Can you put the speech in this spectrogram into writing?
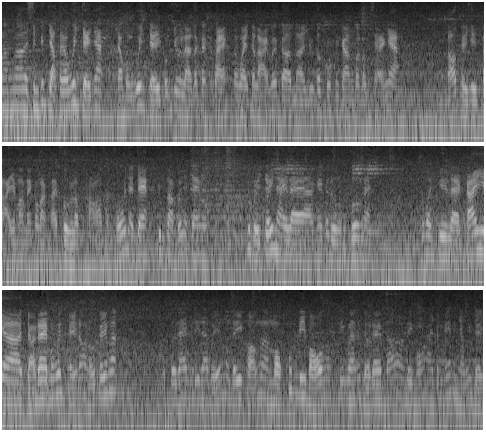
Em xin kính chào tất cả quý chị nha. Chào mừng quý chị cũng như là tất cả các bạn đã quay trở lại với kênh ờ, youtube của Thi Cần Bất Động Sản nha. Đó thì hiện tại em đang có mặt tại phường Lộc Thọ, thành phố Nha Trang, trung tâm với Nha Trang luôn. Cái vị trí này là ngay cái đường Hùng Vương này. Cái bên kia là cái ờ, chợ đêm của quý chị nó nổi tiếng á. Từ đây mình đi ra biển mình đi khoảng một phút đi bộ thôi. Đi qua cái chợ đêm đó đi khoảng 200 mét nha quý chị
